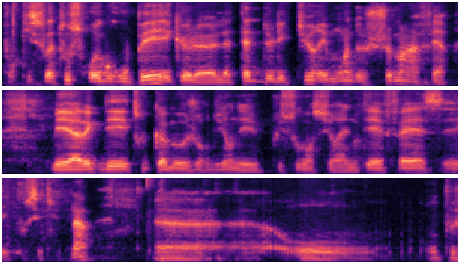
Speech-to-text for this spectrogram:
pour qu'ils soient tous regroupés et que la tête de lecture ait moins de chemin à faire. Mais avec des trucs comme aujourd'hui, on est plus souvent sur NTFS et tous ces trucs-là, on, on peut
